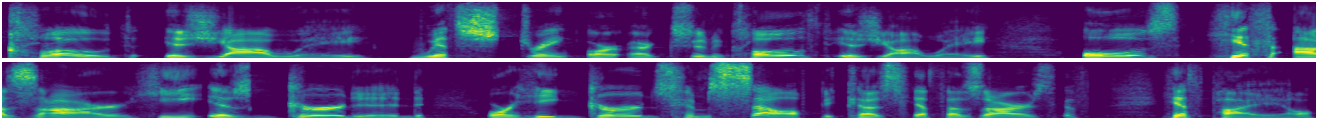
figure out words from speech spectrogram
Clothed is Yahweh with strength, or uh, excuse me, clothed is Yahweh Oz Hith Azar, he is girded, or he girds himself, because Hith Azar is Hith, Hithpael.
